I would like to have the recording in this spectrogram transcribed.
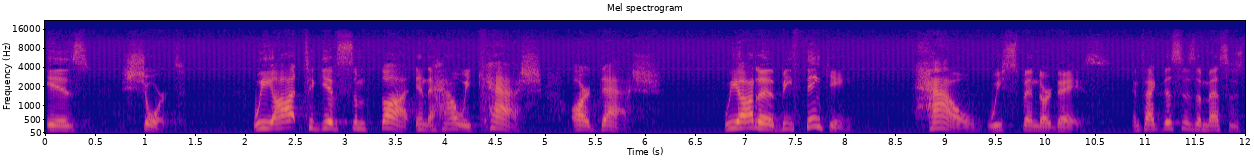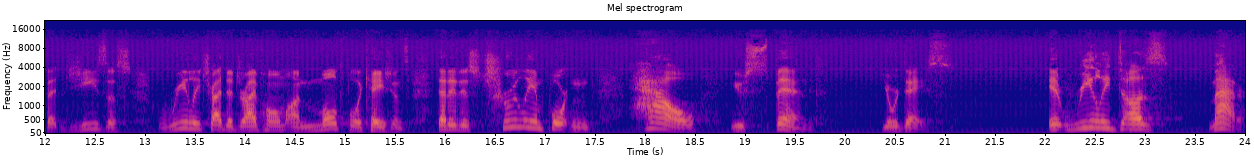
is short we ought to give some thought into how we cash our dash. We ought to be thinking how we spend our days. In fact, this is a message that Jesus really tried to drive home on multiple occasions that it is truly important how you spend your days. It really does matter.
